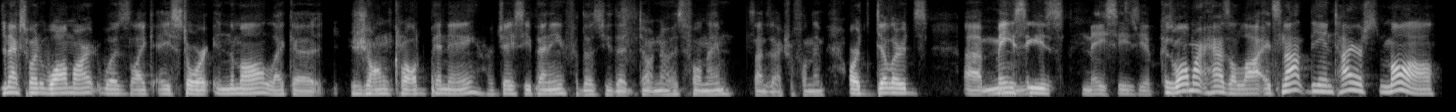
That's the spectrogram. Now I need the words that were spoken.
The next one, Walmart, was like a store in the mall, like a Jean Claude Penney or JC Penney, for those of you that don't know his full name. It's not his actual full name. Or Dillard's, uh, Macy's, Macy's, yep. because Walmart has a lot. It's not the entire mall,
